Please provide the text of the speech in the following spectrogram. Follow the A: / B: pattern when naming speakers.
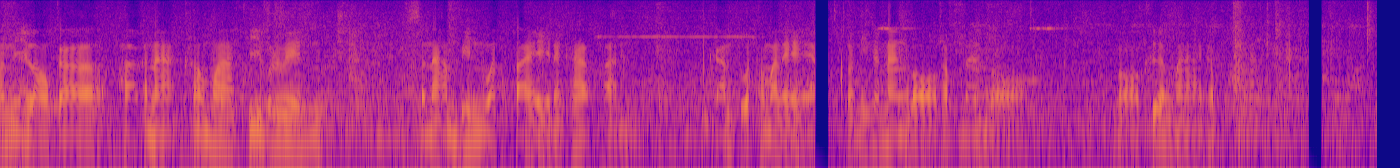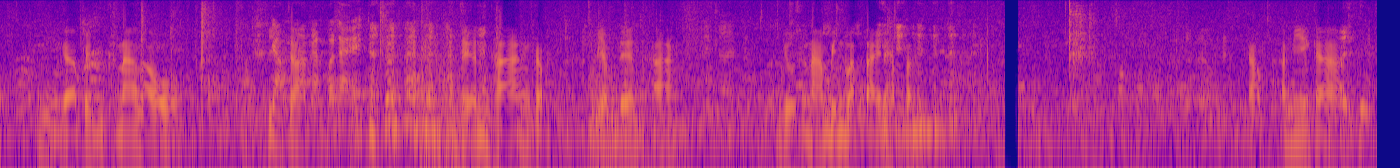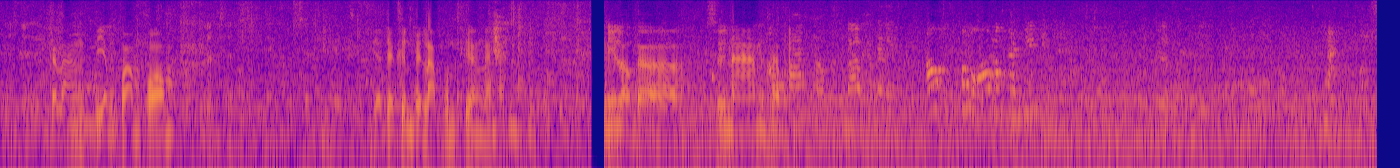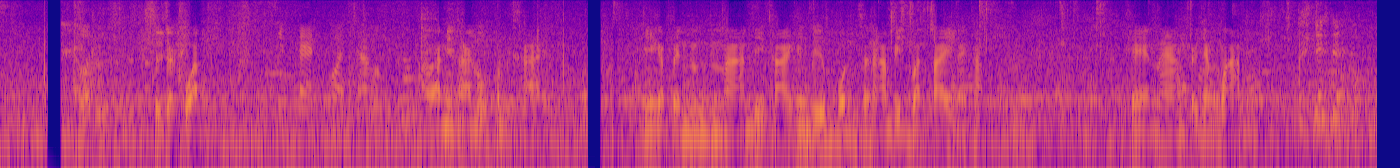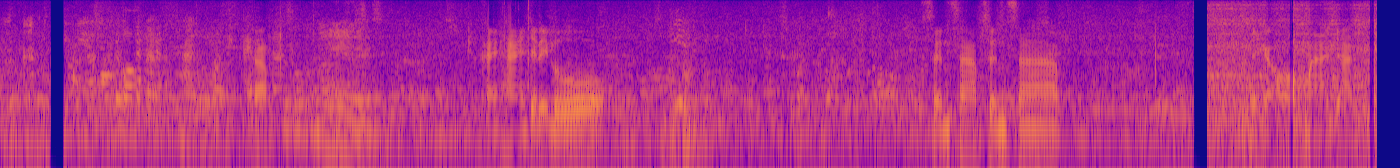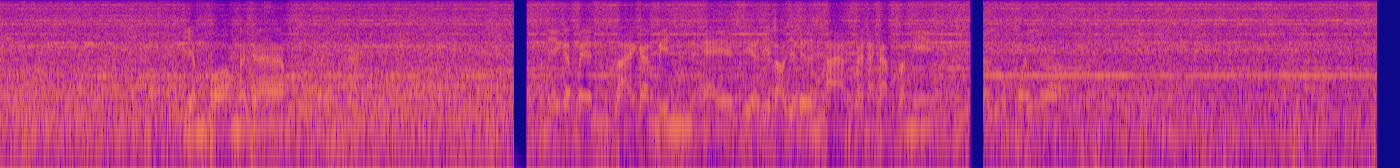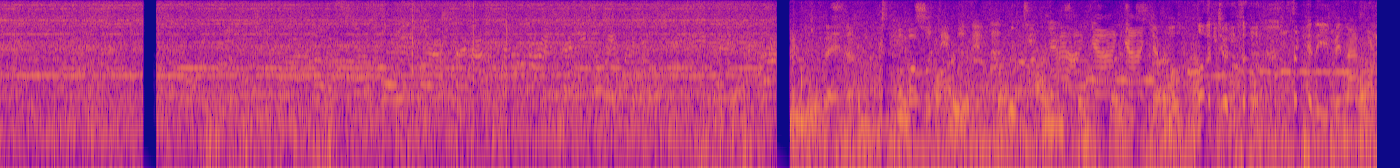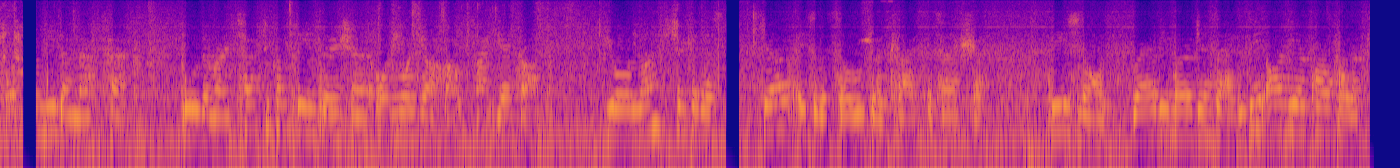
A: อนนี้เราก็พาคณะเข้ามาที่บริเวณสนามบินวัดไตนะครับ ผ่านการตรวจเข้ามาแล้ว ตอนนี้ก็นั่งรอครับนั่งรอรอเครื่องมาครับ อันนี้ก็เป็นคณะเราที่
B: จับ
A: จะ
B: มากันว่าได้
A: เดินทางครับเตรียมเดินทาง อยู่สนามบินวัดไตนะครับตอนนี้ ครับ อันนี้ก็กำลังเตรียมความพร้อม เดี๋ยวจะขึ้นไปหลับบนเครื่องนะครับนนี้เราก็ซื้อน้ำครับ
C: เอ้าเขาบอกว่ามากันยี่สิบ
A: ซื้อจะขวด
B: 18ขวดเจ้า
A: เอาอันนี้ท้ายลูกคนขาย นี่ก็เป็นร้านที่ขายเครื่องดื่มบนสนามบินวัดไตนะครับ แค่น้ำก็ยังหวานครับ
B: กล้องนะถ่ายรูปมามีใคร
A: ครับ
B: บ้าง
A: นี่ใครหาย จะได้รู้ เซนทราบเซนทราบ นี่ก็ออกมาจาก เตรียมพร้อมนะครับอันนี้ก็เป็นสายการบินแอร์เอเชียที่เราจะเดินทางไปนะครับ ตอนนี้
D: Your life jacket has here is vessel to attract attention. Please note where the emergency exit on the aircraft.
